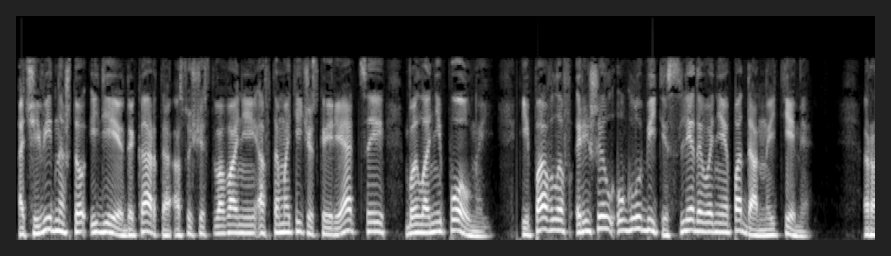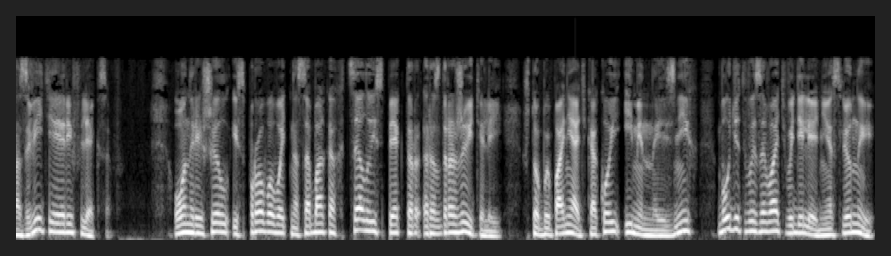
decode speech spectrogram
Очевидно, что идея Декарта о существовании автоматической реакции была неполной, и Павлов решил углубить исследования по данной теме. Развитие рефлексов. Он решил испробовать на собаках целый спектр раздражителей, чтобы понять, какой именно из них будет вызывать выделение слюны,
